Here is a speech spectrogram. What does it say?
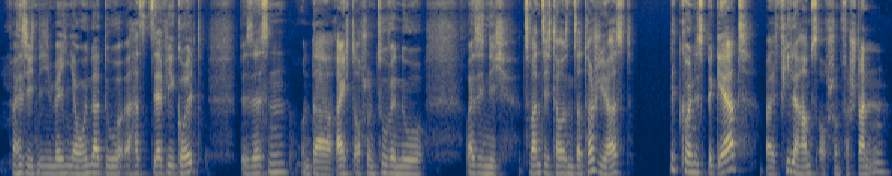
weiß ich nicht in welchem Jahrhundert, du hast sehr viel Gold besessen und da reicht auch schon zu, wenn du, weiß ich nicht, 20.000 Satoshi hast. Bitcoin ist begehrt, weil viele haben es auch schon verstanden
